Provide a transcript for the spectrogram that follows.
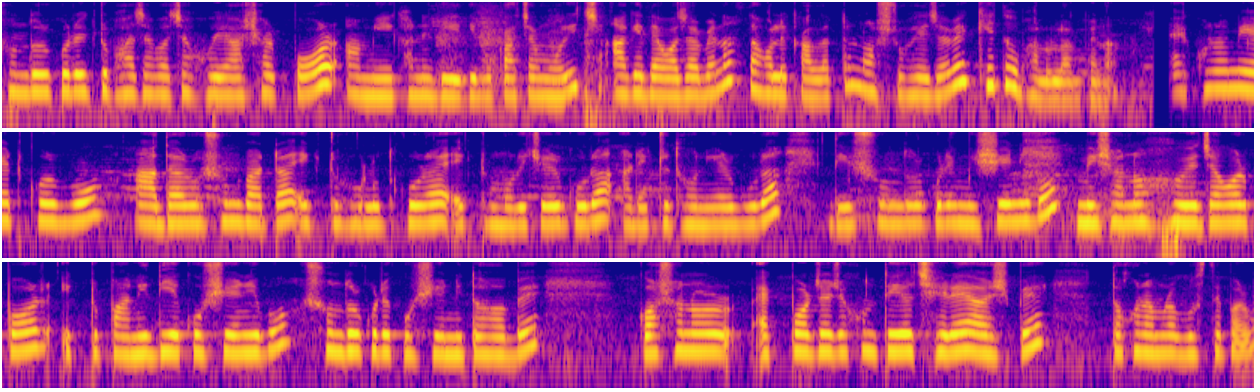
সুন্দর করে একটু ভাজা ভাজা হয়ে আসার পর আমি এখানে দিয়ে দিব কাঁচামরিচ। আগে দেওয়া যাবে না, তাহলে কালারটা নষ্ট হয়ে যাবে, খেতেও ভালো লাগবে না। এখন আমি অ্যাড করব আদা, রসুন বাটা, একটু হলুদ গুঁড়া, একটু মরিচের গুঁড়া আর একটু ধনিয়ার গুঁড়া দিয়ে সুন্দর করে মিশিয়ে নিব। মেশানো হয়ে যাওয়ার পর একটু পানি দিয়ে কষিয়ে নিব। সুন্দর করে কষিয়ে নিতে হবে। কষানোর এক পর্যায়ে যখন তেল ছেড়ে আসবে তখন আমরা বুঝতে পারব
